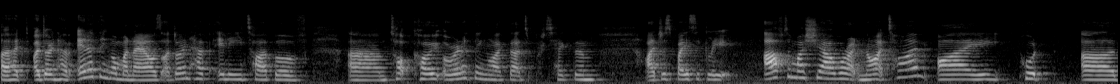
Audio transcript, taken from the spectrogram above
I, I don't have anything on my nails. I don't have any type of um, top coat or anything like that to protect them. I just basically, after my shower at night time, I put a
